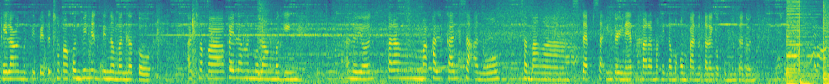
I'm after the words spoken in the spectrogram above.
Kailangan magtipid. At saka, convenient din naman na to. At saka, kailangan mo lang maging, ano yon parang makalkal sa ano, sa mga steps sa internet para makita mo kung paano talaga pumunta doon. We're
